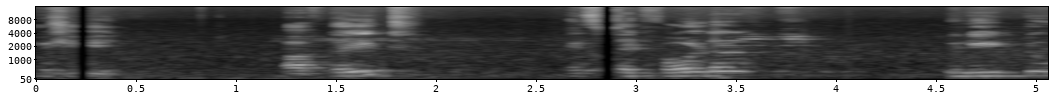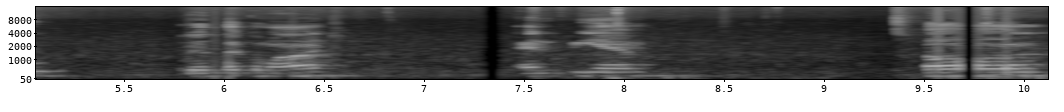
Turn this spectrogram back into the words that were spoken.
machine. After it, inside folder, we need to run the command npm install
